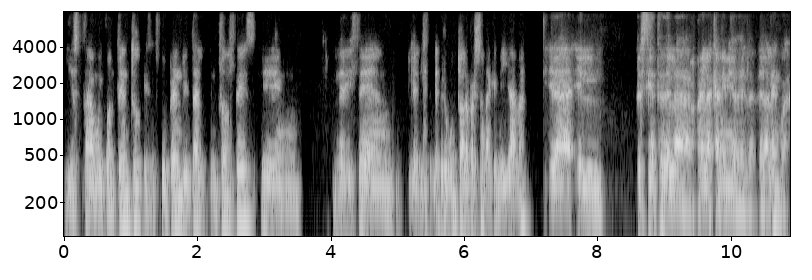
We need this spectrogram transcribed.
Y estaba muy contento, que es estupendo y tal. Entonces eh, me dicen, le, le, pregunto a la persona que me llama, que era el presidente de la Real Academia de la, de la Lengua.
